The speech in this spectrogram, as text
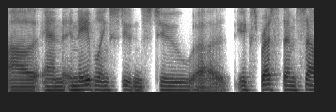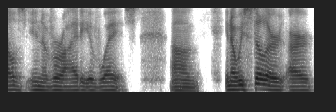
Uh, and enabling students to uh, express themselves in a variety of ways. Um, you know, we still are, are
